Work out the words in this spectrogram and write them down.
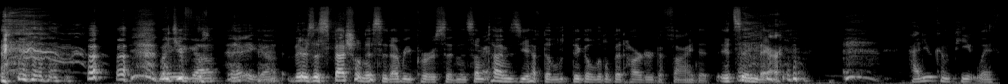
there you go. There you go. There's a specialness in every person, and sometimes right. you have to dig a little bit harder to find it. It's in there. How do you compete with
